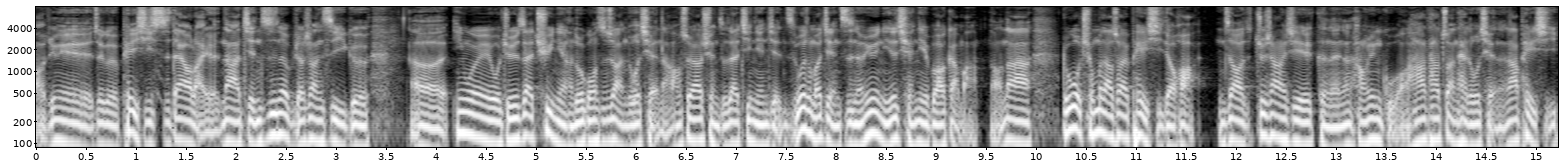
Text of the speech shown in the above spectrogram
好，因为这个配息时代要来了。那减资呢，比较像是一个呃，因为我觉得在去年很多公司赚很多钱，然后所以要选择在今年减资。为什么要减资呢？因为你的钱你也不知道干嘛啊。那如果全部拿出来配息的话，你知道，就像一些可能航运股啊，他他赚太多钱了，那配息，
